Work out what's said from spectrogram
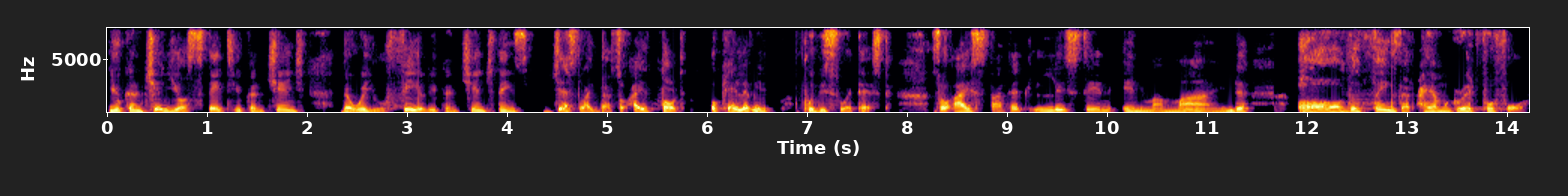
you can change your state. You can change the way you feel. You can change things just like that. So I thought, okay, let me put this to a test. So I started listing in my mind all the things that I am grateful for.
